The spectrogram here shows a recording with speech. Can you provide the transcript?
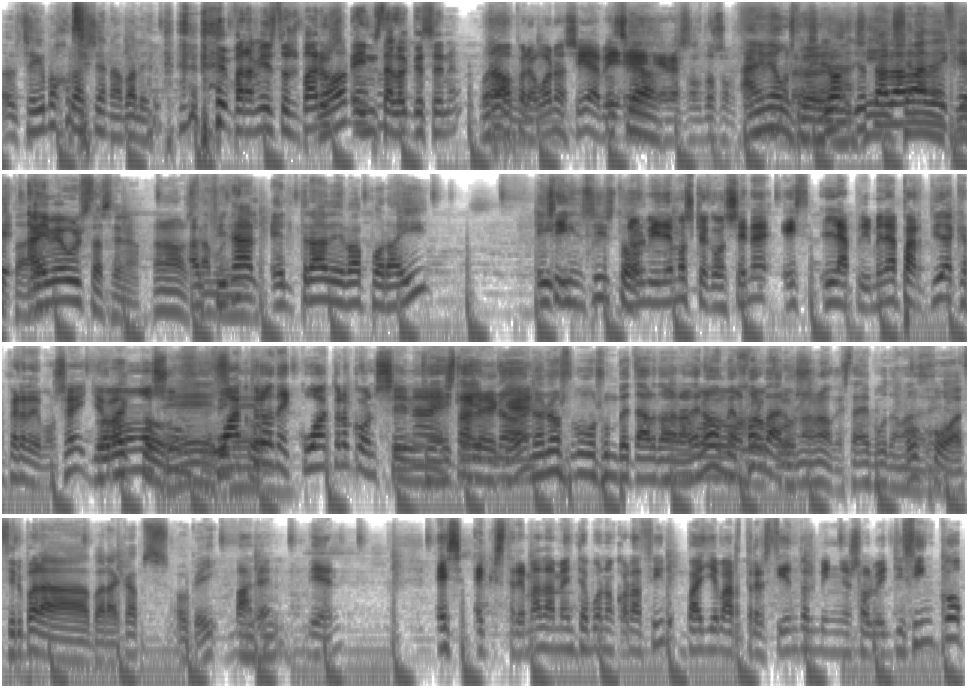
eh, Seguimos con la Sena, vale. Para mí esto es Varus No, no, e Instalock de Sena. no, pero bueno, sí, había, o sea, en esas dos opciones. A mí me gusta Sena, Yo- yo sí, te hablaba Sena me de que- flipa, A mí ¿eh? me gusta Sena. No, no, está Al final, bien. el trade va por ahí. Y, Sí, insisto, No olvidemos que con Sena es la primera partida que perdemos, ¿eh? Llevábamos Correcto. un Sí, sí. 4 de 4 con Sena Que- esta que leg, no, ¿eh? no nos fuimos un petardo No ahora nos de no, mejor Varus. locos. No, no, que está de puta madre. Ojo, Azir para, para Caps. Ok. Vale, bien. Es extremadamente bueno con Azir, va a llevar 300 minions al 25,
